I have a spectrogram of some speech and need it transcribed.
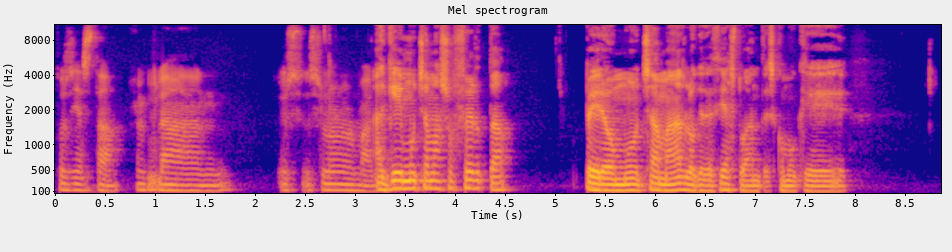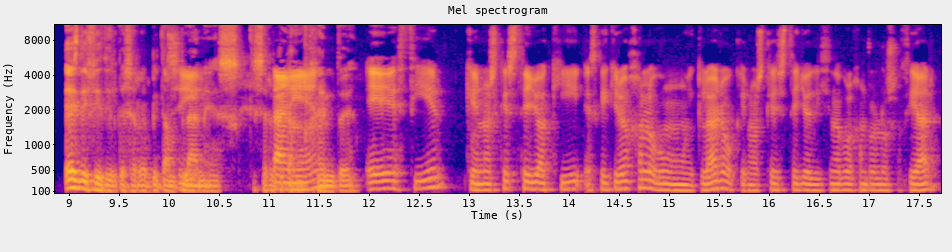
pues ya está. En Mm. plan, es, es lo normal. Aquí hay mucha más oferta, pero mucha más lo que decías tú antes, como que es difícil que se repitan Sí. planes, que se repitan También gente. he de decir que no es que esté yo aquí, es que quiero dejarlo como muy claro, que no es que esté yo diciendo, por ejemplo, lo social,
